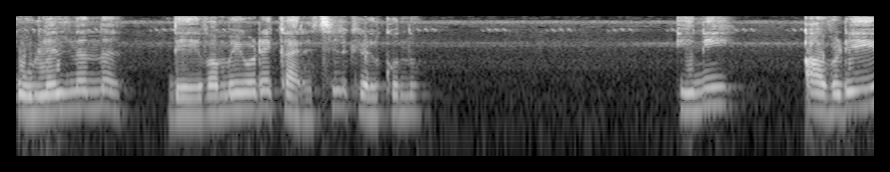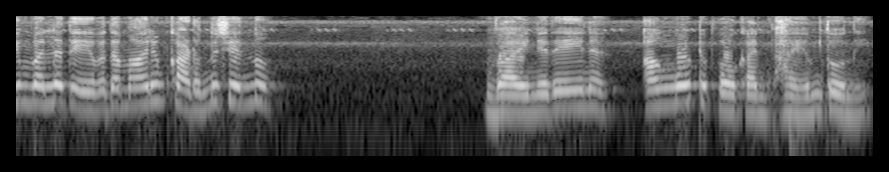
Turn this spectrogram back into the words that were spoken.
ഉള്ളിൽ നിന്ന് ദേവമ്മയുടെ കരച്ചിൽ കേൾക്കുന്നു. ഇനി അവിടെയും വല്ല ദേവതമാരും കടന്നു ചെന്നു. വൈനതേന് അങ്ങോട്ട് പോകാൻ ഭയം തോന്നി.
